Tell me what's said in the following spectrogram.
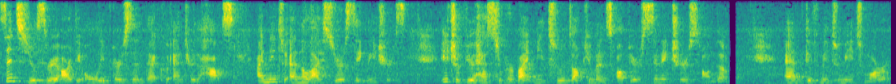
Since you three are the only person that could enter the house, I need to analyze your signatures. Each of you has to provide me two documents of your signatures on them and give me to me tomorrow.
